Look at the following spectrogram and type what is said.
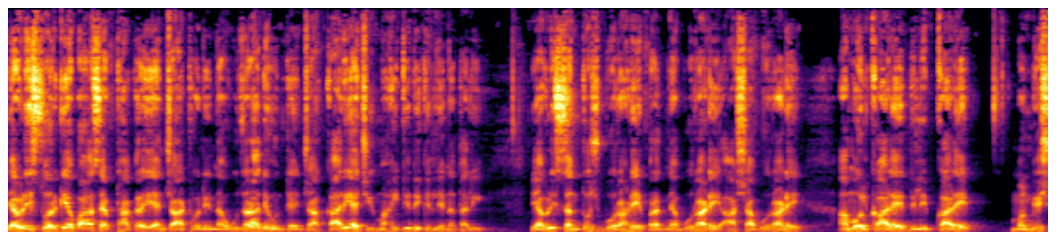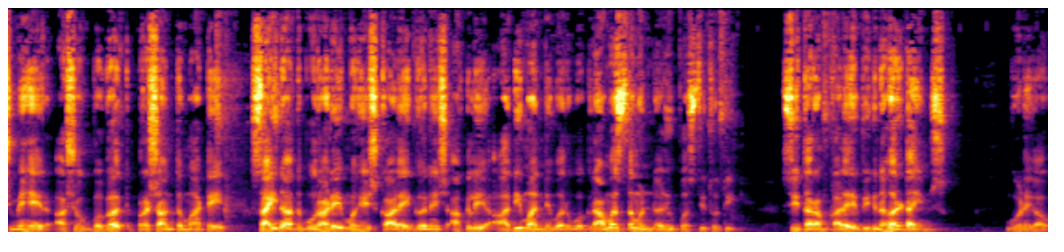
यावेळी स्वर्गीय बाळासाहेब ठाकरे यांच्या आठवणींना उजाळा देऊन त्यांच्या कार्याची माहिती देखील देण्यात आली. यावेळी संतोष बोराडे प्रज्ञा बोराडे आशा बोराडे अमोल काळे दिलीप काळे मंगेश मेहेर अशोक भगत प्रशांत माटे साईनाथ बोराडे महेश काळे गणेश आकले आदी मान्यवर व ग्रामस्थ मंडळी उपस्थित होती सीताराम काळे विघ्नहर टाइम्स घोडेगाव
